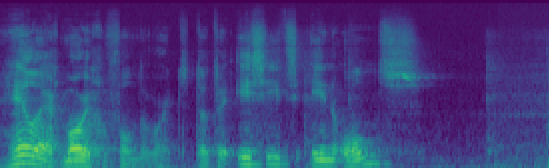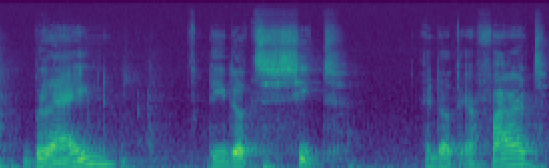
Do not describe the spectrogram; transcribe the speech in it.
heel erg mooi gevonden wordt. Dat er is iets in ons brein die dat ziet en dat ervaart,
